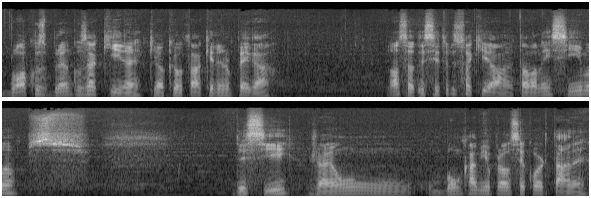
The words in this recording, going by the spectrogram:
blocos brancos aqui, né? Que é o que eu tava querendo pegar. Nossa, eu desci tudo isso aqui, ó. Eu tava lá em cima. Desci. Já é um, um bom caminho pra você cortar, né?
